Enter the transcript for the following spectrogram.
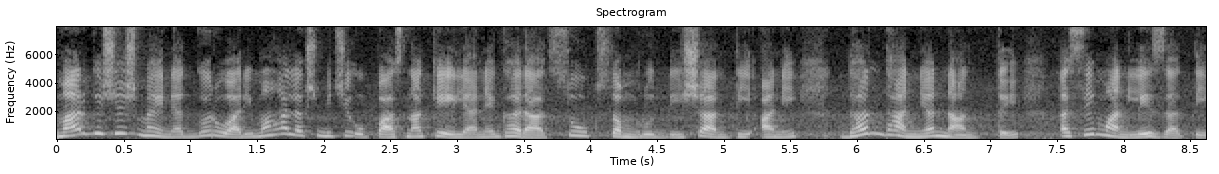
मार्गशीर्ष महिन्यात गुरुवारी महालक्ष्मीची उपासना केल्याने घरात सुख समृद्धी शांती आणि धनधान्य नांदते असे मानले जाते.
